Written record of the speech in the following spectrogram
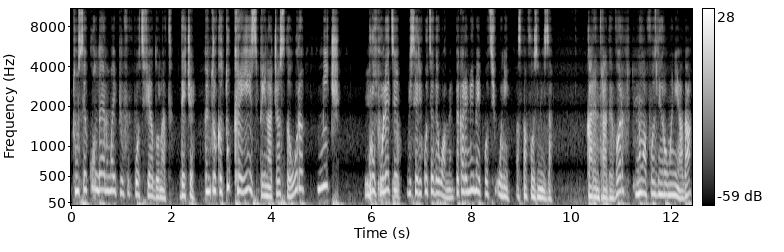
tu în secunda aia nu mai pi- poți fi adunat. De ce? Pentru că tu creezi prin această ură mici grupulețe, Da. bisericuțe de oameni, pe care nu mai poți uni. Asta a fost miza. Care, într-adevăr, nu a fost din România, da?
